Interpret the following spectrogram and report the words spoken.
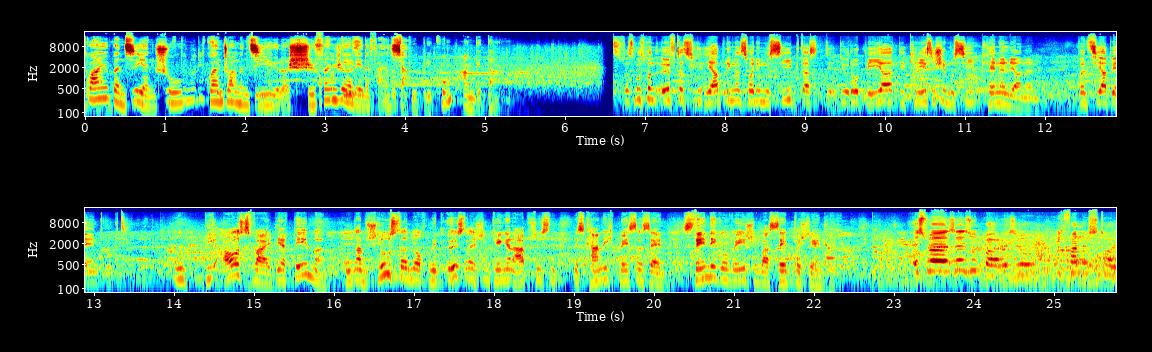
关于本次演出，观众们给予了十分热烈的反响。Das muss man öfters herbringen, so eine Musik, dass die Europäer die chinesische Musik kennenlernen. Ich bin sehr beeindruckt. Und die Auswahl der Themen und am Schluss dann noch mit österreichischen Klängen abschließen, es kann nicht besser sein. Standing Ovation war selbstverständlich. Es war sehr super, also ich fand es toll.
